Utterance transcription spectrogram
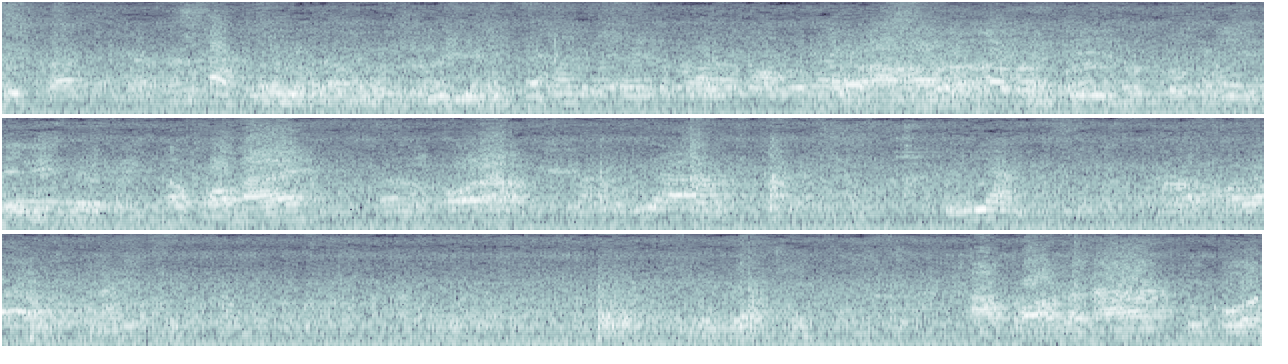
ติดกันเอาเอาเอาเอาดีตรงตรงนี้ได้เรียนเลยเอาพอไหมพอแล้ว เอาพร้อมกันนะ ทุกคน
